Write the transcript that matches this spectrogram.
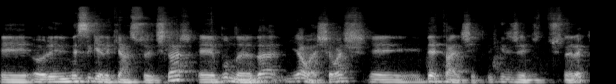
E, öğrenilmesi gereken süreçler. E, bunlara da yavaş yavaş e, detaylı şekilde gireceğimizi düşünerek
